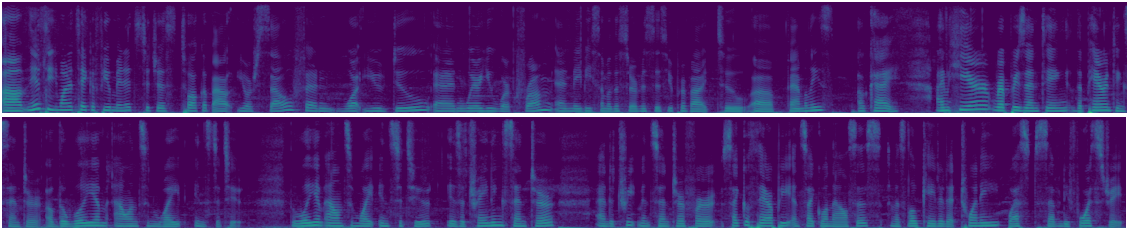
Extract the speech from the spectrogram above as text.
Um, Nancy, you want to take a few minutes to just talk about yourself and what you do and where you work from and maybe some of the services you provide to uh, families? Okay. I'm here representing the Parenting Center of the William Alanson White Institute. The William Alanson White Institute is a training center and a treatment center for psychotherapy and psychoanalysis, and it's located at 20 West 74th Street.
